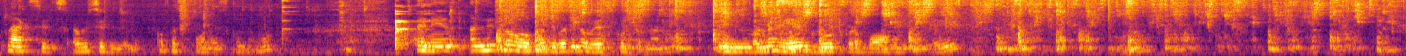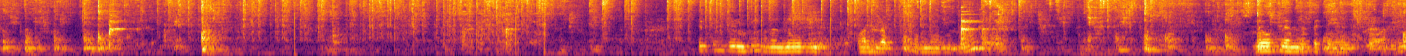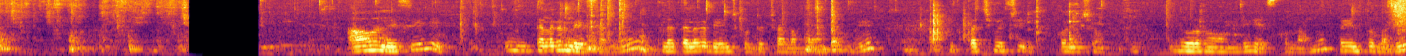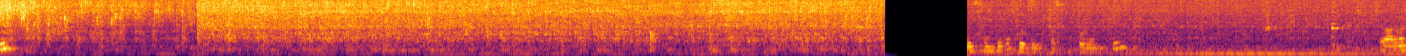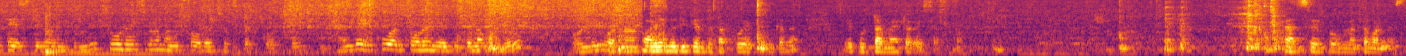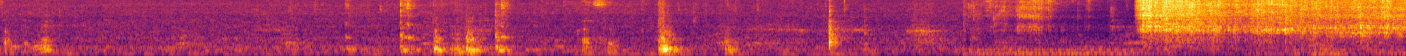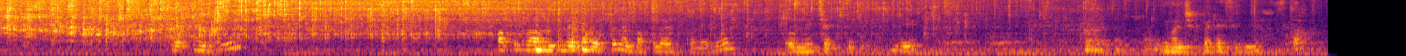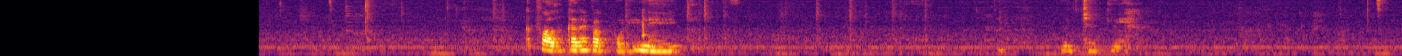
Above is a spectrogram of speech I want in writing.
ఫ్లాక్ సీడ్స్ అవిసె గింజలు ఒక స్పూన్ వేసుకున్నాము. నేను అన్నిట్లో కొద్ది కొద్దిగా వేసుకుంటున్నాను. దీనివల్ల హెయిర్ గ్రోత్ కూడా బాగుంటుంది. ఇప్పుడు దీనికి మన నువ్వులు వన్ నువ్వులు లో ఫ్లేమ్లో పెట్టి వేయించుకోవాలి. ఆవాలు వేసి తెల్లగడ్డలు వేసాను. ఇలా తెల్లగడ్డ వేయించుకుంటే చాలా బాగుంటుంది. పచ్చిమిర్చి కొంచెం దూరంగా ఉండి వేసుకున్నాము పేలుతున్నది. వేసాం కదా కొద్దిగా పసుపు వేసి చాలా టేస్టీగా ఉంటుంది. టూ డేస్ కూడా మనం స్టోరేజ్ చేసి పెట్టుకోవచ్చు. అంటే ఎక్కువ స్టోరేజ్ అయితే తినకూడదు. ఓన్లీ వన్ నాట్ బాడీ కొద్దికి ఎంత తక్కువ అయిపోయింది కదా ఇప్పుడు టమాటో వేసేస్తాం. కాసేపు మెత్త వండిస్తాం దీన్ని కాసేపు చట్నీకి పప్పులు కావాలంటే వేసుకోవచ్చు నేను పప్పులు వేసుకోలేదు. ఓన్లీ చట్నీ. ఇది. ఇది మంచిగా పెట్టేసి వస్తా. కరేపాకు పొడి నెయ్యి. చట్నీ.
